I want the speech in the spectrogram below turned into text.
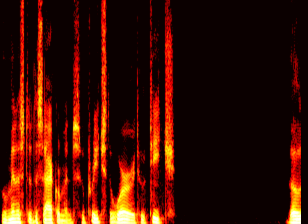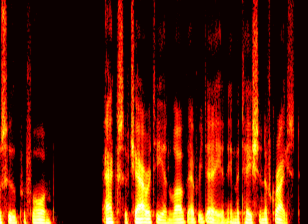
who minister the sacraments, who preach the word, who teach, those who perform acts of charity and love every day in imitation of Christ,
